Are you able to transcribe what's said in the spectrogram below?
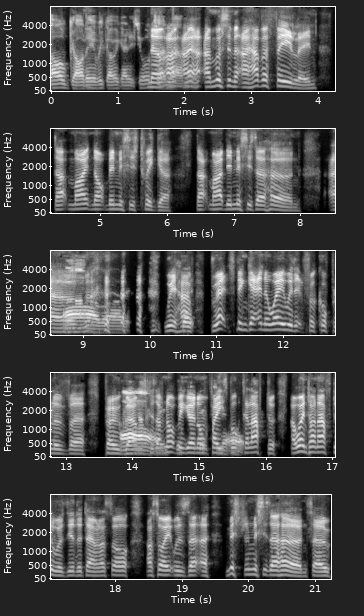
Oh God, here we go again. It's your No, turn now. I. I, I must admit, I have a feeling that might not be Mrs. Twigger. That might be Mrs. Ahern. Um, Ah, right. we have Brett's been getting away with it for a couple of uh, programs because Ah, I've not been going on Facebook till after. I went on afterwards the other day and I saw I saw it was uh, uh, Mr. and Mrs. Ahern. So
